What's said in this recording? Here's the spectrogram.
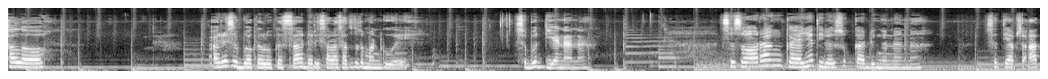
Halo. Ada sebuah keluh kesah dari salah satu teman gue. Sebut dia Nana. Seseorang kayaknya tidak suka dengan Nana. Setiap saat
